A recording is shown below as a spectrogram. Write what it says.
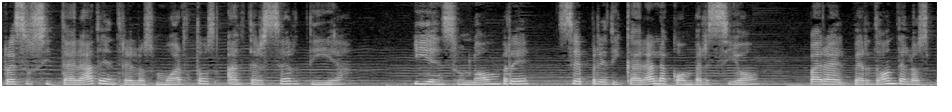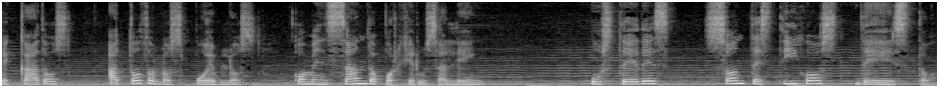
resucitará de entre los muertos al tercer día, y en su nombre se predicará la conversión para el perdón de los pecados a todos los pueblos, comenzando por Jerusalén. Ustedes son testigos de esto.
